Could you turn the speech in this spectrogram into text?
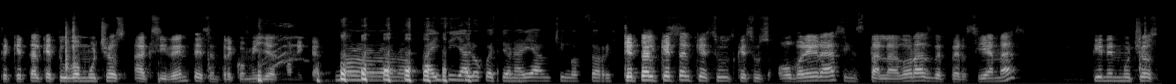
¿De ¿Qué tal que tuvo muchos accidentes, entre comillas, Mónica? No, no, no, no. Ahí sí ya lo cuestionaría un chingo. Sorry. ¿Qué tal, qué tal que sus, que sus obreras instaladoras de persianas tienen muchos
